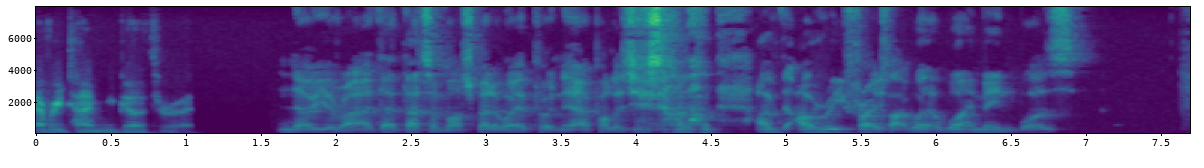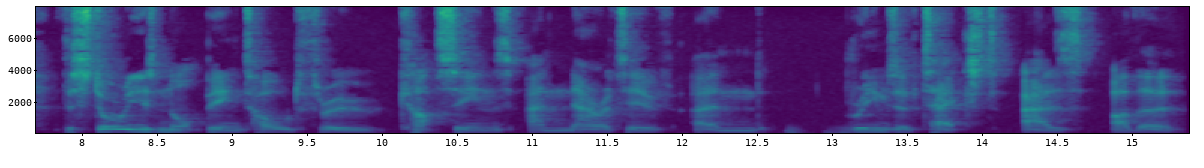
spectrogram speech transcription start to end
every time you go through it. No, you're right. That, that's a much better way of putting it. Apologies. I'll, I'll rephrase. Like what, what I meant was the story is not being told through cutscenes and narrative and reams of text as other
